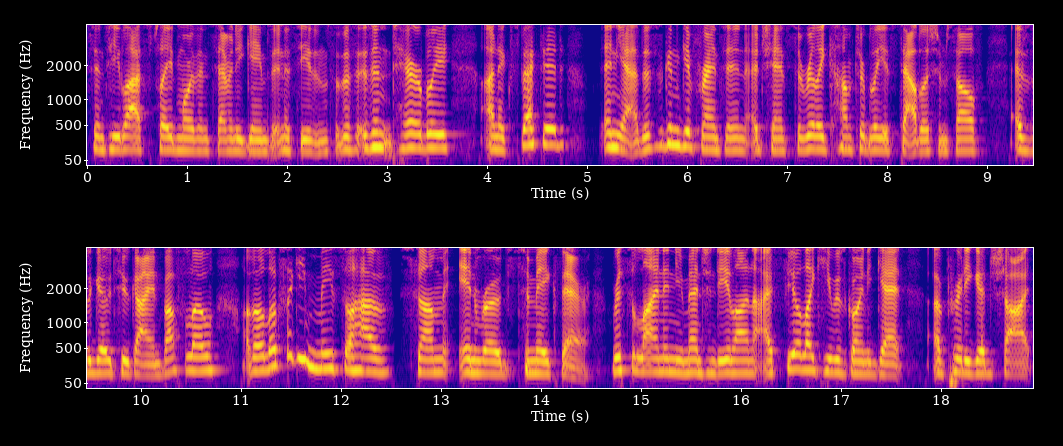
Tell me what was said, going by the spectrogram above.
since he last played more than 70 games in a season. So this isn't terribly unexpected. And yeah, this is going to give Franson a chance to really comfortably establish himself as the go to guy in Buffalo, although it looks like he may still have some inroads to make there. Ristolainen, you mentioned Elon, I feel like he was going to get a pretty good shot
